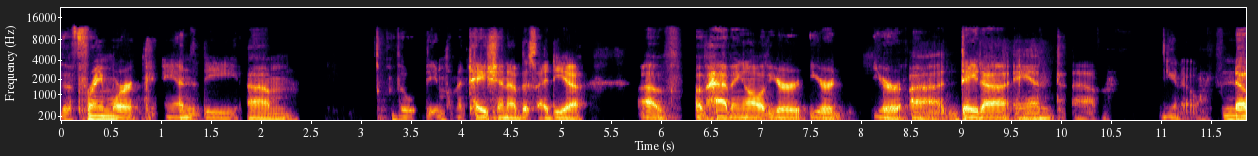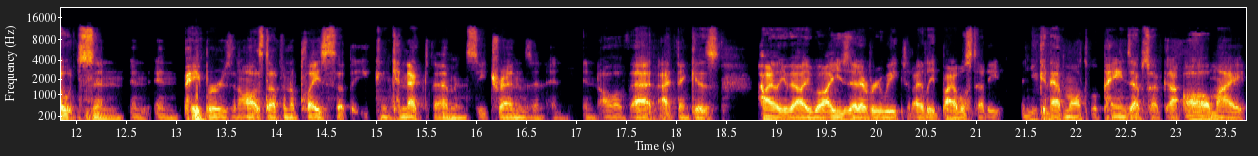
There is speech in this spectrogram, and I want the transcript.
the framework and the um, the, the implementation of this idea of of having all of your your your uh, data and um, you know notes and, and and papers and all that stuff in a place so that you can connect them and see trends and and, and all of that i think is highly valuable. I use that every week that i lead bible study and you can have multiple panes up so i've got all my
